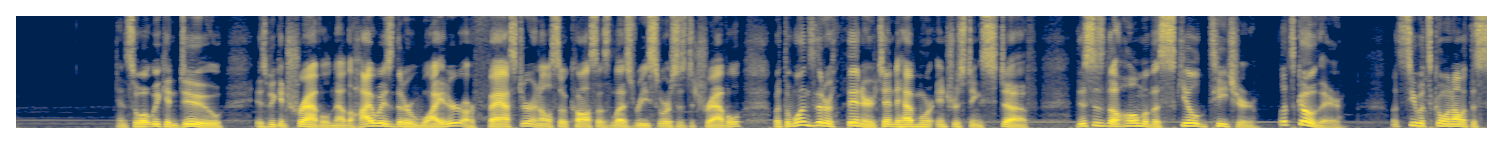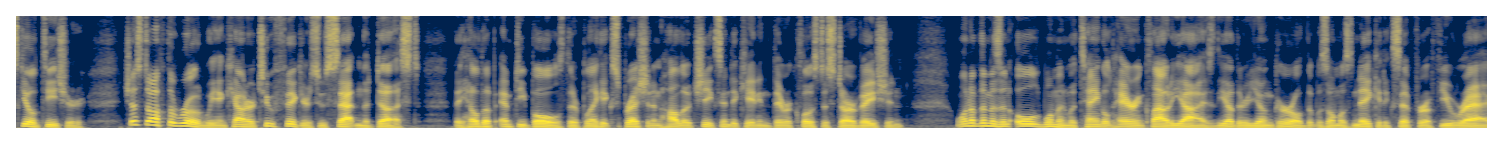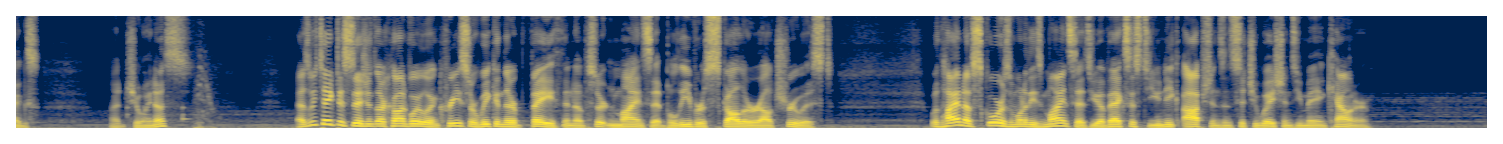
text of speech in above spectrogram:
And so what we can do is we can travel. Now, the highways that are wider are faster and also cost us less resources to travel, but the ones that are thinner tend to have more interesting stuff. This is the home of a skilled teacher. Let's go there. Let's see what's going on with the skilled teacher. Just off the road, we encounter two figures who sat in the dust. They held up empty bowls, their blank expression and hollow cheeks indicating that they were close to starvation. One of them is an old woman with tangled hair and cloudy eyes, the other a young girl that was almost naked except for a few rags. Uh, join us? As we take decisions, our convoy will increase or weaken their faith in a certain mindset, believer, scholar, or altruist. With high enough scores in one of these mindsets, you have access to unique options and situations you may encounter.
